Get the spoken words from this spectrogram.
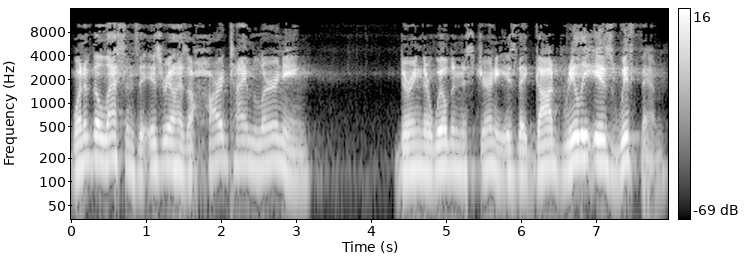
One of the lessons that Israel has a hard time learning during their wilderness journey is that God really is with them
